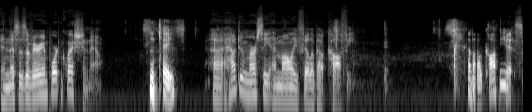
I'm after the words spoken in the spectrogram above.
and this is a very important question now. Okay. Uh, how do Mercy and Molly feel about coffee? About coffee? Yes.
